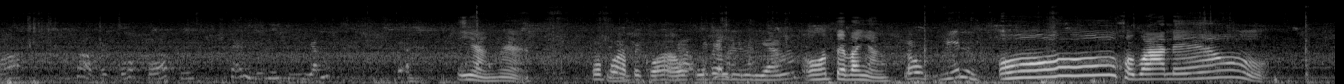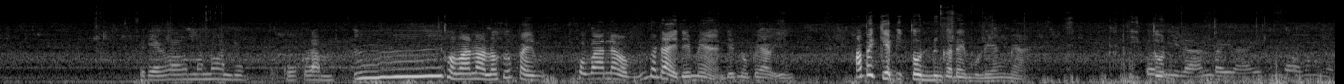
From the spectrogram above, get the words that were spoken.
พ่อไปโก๊ะโก๊ะแท่นดินเลี้ยงอหย่างแม่พ่อพ่อไปขอเอากูแผ่นดินเลี้ยงโอ้แปลว่าอย่างเราวินโอ้ขอยว่าแล้วแส ดงว่ามันนอนอยู่กุกลอืมขอยว่าเราเราคือไปขอยว่าแล้วไม่ได้ได้แม่ เดี๋ยวหนูไปเอาเองเอาไปเก็บอีกต้นหนึ่งก็ได้หมูเลี้ยงแม่อีกำต้นมีร้านใบหลายพ่อบ้างเลย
